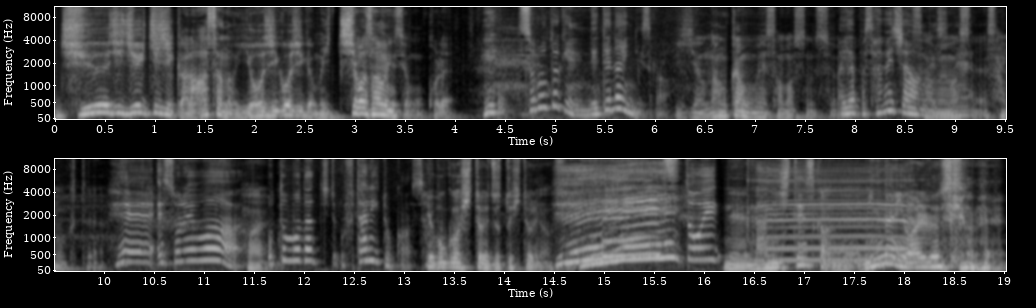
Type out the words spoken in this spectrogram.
10時11時から朝の4時5時がもう一番寒いんですよもうこれ。えその時に寝てないんですか？いや何回も目覚ますんですよあやっぱ冷めちゃうんですね。冷めますね寒くて。いへええそれは、はい。お友達と二人とかや僕は一人ずっと一人なんですよ。へえストイック。ねえ何してんすかね。みんなに言われるんですけどね。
